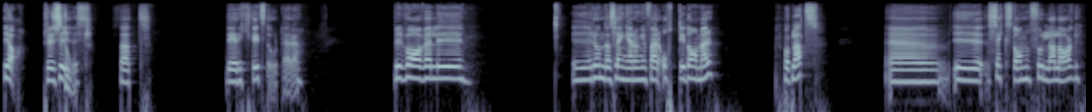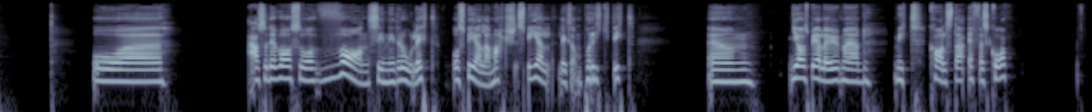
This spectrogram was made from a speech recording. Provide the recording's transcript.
Ja, precis. Stort. Så att det är riktigt stort är det. Vi var väl i i runda slängar ungefär 80 damer på plats. Eh, I 16 fulla lag. Och alltså det var så vansinnigt roligt att spela matchspel liksom på riktigt. Um, jag spelar ju med mitt Karlstad FSK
